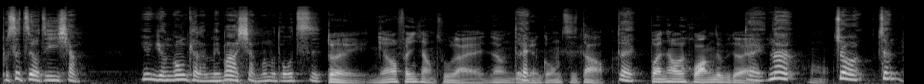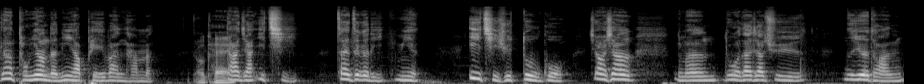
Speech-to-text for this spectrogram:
不是只有自己想。因为员工可能没办法想那么多次，对，你要分享出来，让你的员工知道，对，不然他会慌，对不对？对，那就这，那同样的，你也要陪伴他们，OK，大家一起在这个里面一起去度过，就好像你们如果大家去日月潭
